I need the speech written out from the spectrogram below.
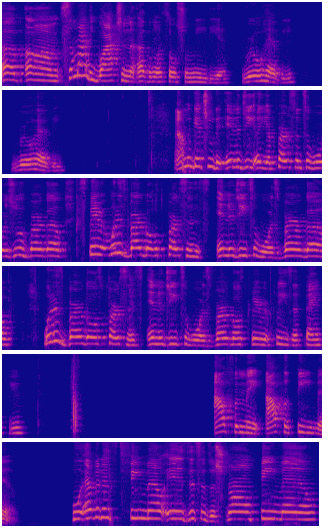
of um somebody watching the other one social media. Real heavy. Real heavy. I'm going to get you the energy of your person towards you, Virgo. Spirit, what is Virgo's person's energy towards Virgo? What is Virgo's person's energy towards Virgo? Spirit, please and thank you alpha male, alpha female. Whoever this female is, this is a strong female.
